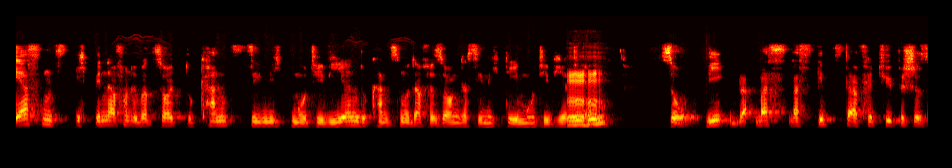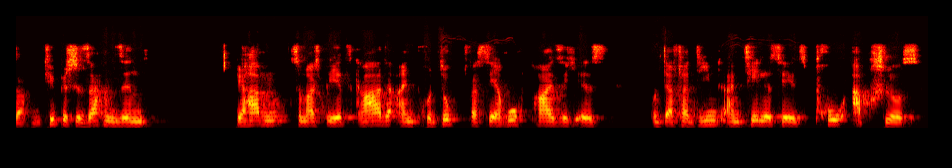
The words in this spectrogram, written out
Erstens, ich bin davon überzeugt, du kannst sie nicht motivieren, du kannst nur dafür sorgen, dass sie nicht demotiviert mhm. werden. So, wie, was, was gibt's da für typische Sachen? Typische Sachen sind, wir haben zum Beispiel jetzt gerade ein Produkt, was sehr hochpreisig ist und da verdient ein Telesales pro Abschluss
